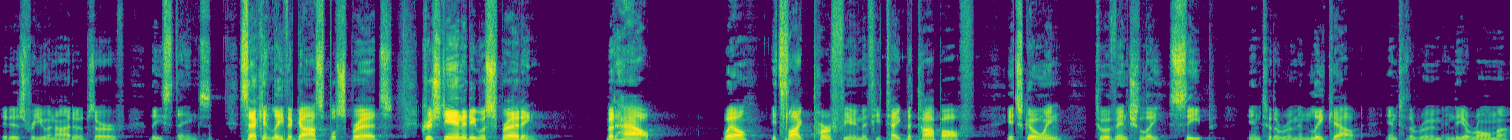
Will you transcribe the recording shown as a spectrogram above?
it is for you and I to observe these things. Secondly, the gospel spreads. Christianity was spreading. But how? Well, it's like perfume. If you take the top off, it's going to eventually seep into the room and leak out into the room, and the aroma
